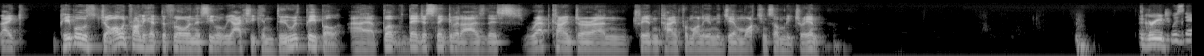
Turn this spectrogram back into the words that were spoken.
like people's jaw would probably hit the floor when they see what we actually can do with people. Uh, but they just think of it as this rep counter and trading time for money in the gym, watching somebody train. Agreed. Was there?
